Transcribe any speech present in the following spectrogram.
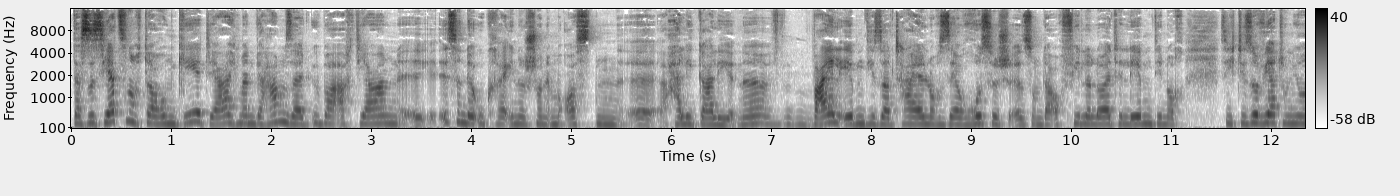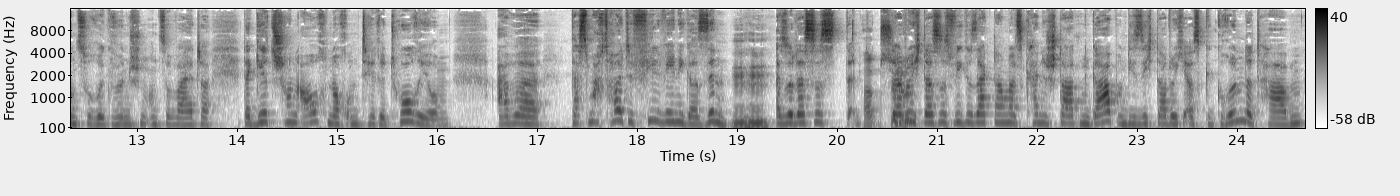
dass es jetzt noch darum geht, ja, ich meine, wir haben seit über acht Jahren, äh, ist in der Ukraine schon im Osten äh, Halligalli, ne, weil eben dieser Teil noch sehr russisch ist und da auch viele Leute leben, die noch sich die Sowjetunion zurückwünschen und so weiter. Da geht es schon auch noch um Territorium, aber das macht heute viel weniger Sinn. Mhm. Also das ist Absolut. dadurch, dass es wie gesagt damals keine Staaten gab und die sich dadurch erst gegründet haben,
